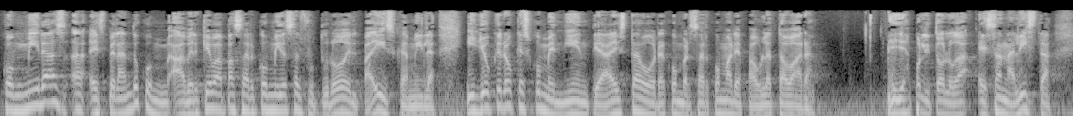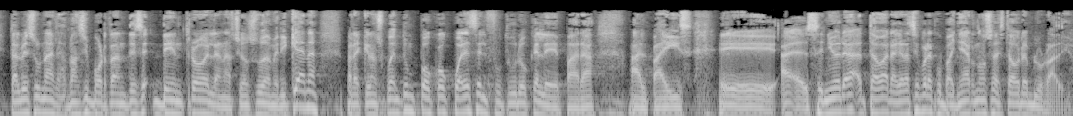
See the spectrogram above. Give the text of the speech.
con miras, esperando a ver qué va a pasar con miras al futuro del país, Camila. Y yo creo que es conveniente a esta hora conversar con María Paula Tavara ella es politóloga, es analista, tal vez una de las más importantes dentro de la nación sudamericana, para que nos cuente un poco cuál es el futuro que le depara al país. Eh, señora Tabara, gracias por acompañarnos a esta hora en Blue Radio.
